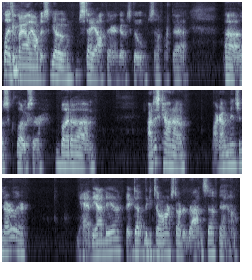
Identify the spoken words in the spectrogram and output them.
Pleasant Valley, I'll just go stay out there and go to school, stuff like that. Uh, it was closer. But um, I just kind of, like I mentioned earlier, had the idea, picked up the guitar, and started writing stuff down.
